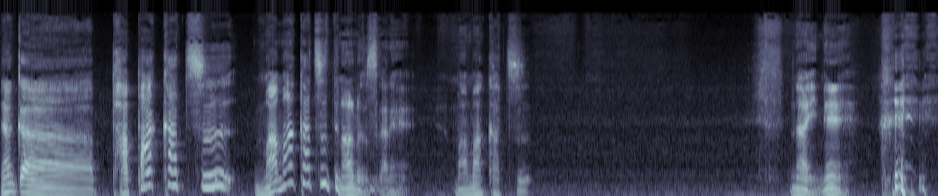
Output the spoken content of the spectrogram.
なんか、パパ活、ママ活ってのあるんですかね。ママ活。ないね。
